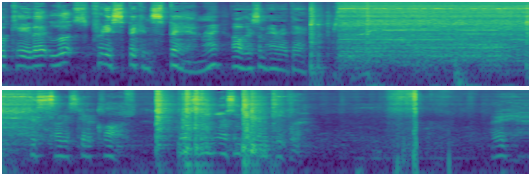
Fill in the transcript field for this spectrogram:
Okay, that looks pretty spick and span, right? Oh, there's some hair right there. Just, I'll just get a cloth. There's some, there's some paper. Right here.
